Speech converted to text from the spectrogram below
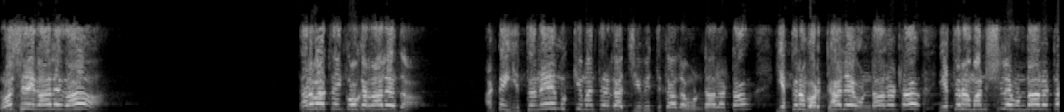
రోసయ్య రాలేదా? తర్వాత ఇంకొకరు రాలేదా? అంటే ఇతనే ముఖ్యమంత్రిగా జీవితకాలం ఉండాలట ఇతన వర్గాలే ఉండాలట ఇతన మనుషులే ఉండాలట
